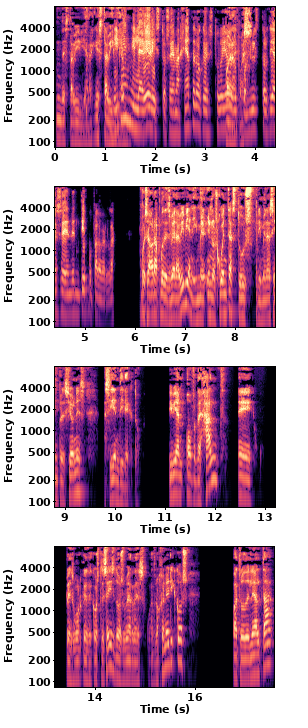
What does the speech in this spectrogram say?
¿Dónde está Vivian? Aquí está Vivian. Vivian ni la había visto. O sea, imagínate lo que estuve yo pues disponible estos días en, tiempo para verla. Pues ahora puedes ver a Vivian y, y, nos cuentas tus primeras impresiones así en directo. Vivian of the Hunt, eh, de coste 6, dos verdes, cuatro genéricos, cuatro de lealtad.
